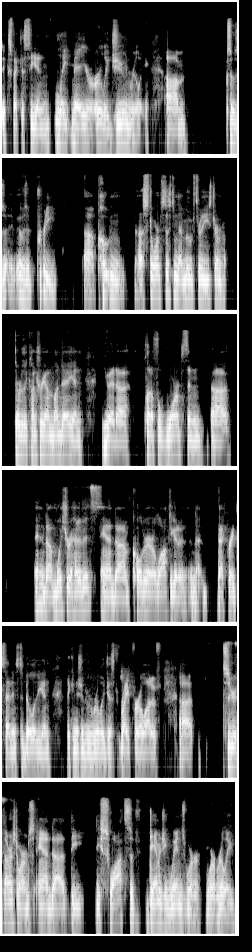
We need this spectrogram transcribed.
expect to see in late May or early June, really. Um, so it was, it was, a pretty uh, potent uh, storm system that moved through the eastern third of the country on Monday. And you had uh, plentiful warmth and uh, and uh, moisture ahead of it, and um, colder air aloft. You get a that, that creates that instability, and the conditions were really just ripe for a lot of uh, severe thunderstorms. And uh, the the swaths of damaging winds were were really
